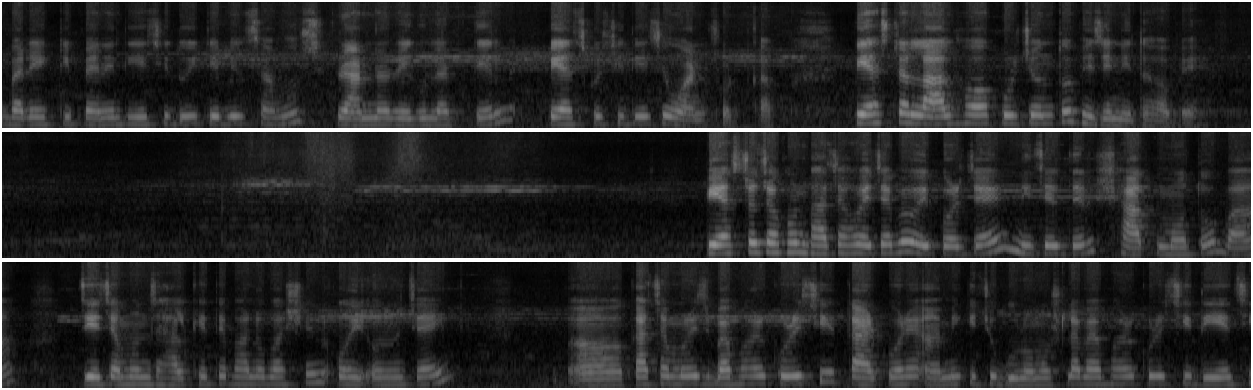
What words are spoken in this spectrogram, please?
এবারে একটি প্যানে দিয়েছি দুই টেবিল চামচ রান্নার রেগুলার তেল, পেঁয়াজ কুচি দিয়েছি ওয়ান ফোর্থ কাপ পেঁয়াজটা লাল হওয়া পর্যন্ত ভেজে নিতে হবে। পেঁয়াজটা যখন ভাজা হয়ে যাবে, ওই পর্যায়ে নিজেদের স্বাদ মতো বা যে যেমন ঝাল খেতে ভালোবাসেন, ওই অনুযায়ী কাঁচামরিচ ব্যবহার করেছি। তারপরে আমি কিছু গুঁড়ো মশলা ব্যবহার করেছি, দিয়েছি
